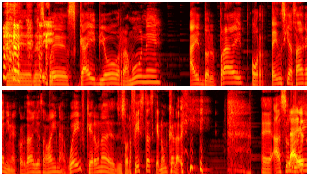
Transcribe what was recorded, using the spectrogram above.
Eh, después Kaibyo Ramune, Idol Pride, Hortensia Saga, ni me acordaba yo esa vaina. Wave, que era una de, de surfistas que nunca la vi. eh, Azur La de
